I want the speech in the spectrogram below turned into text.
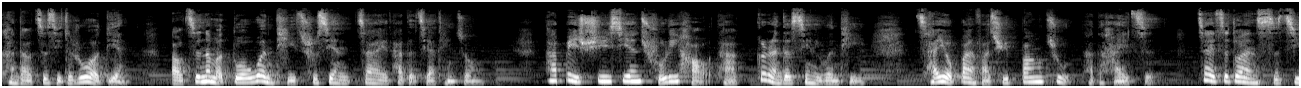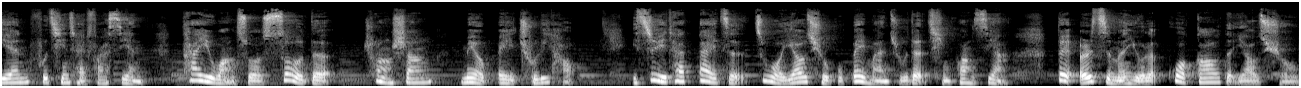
看到自己的弱点，导致那么多问题出现在他的家庭中。他必须先处理好他个人的心理问题。才有办法去帮助他的孩子。在这段时间，父亲才发现他以往所受的创伤没有被处理好，以至于他带着自我要求不被满足的情况下，对儿子们有了过高的要求，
